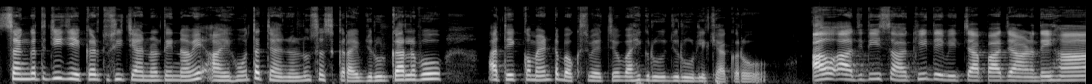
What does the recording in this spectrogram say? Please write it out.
ਸੰਗਤ ਜੀ, ਜੇਕਰ ਤੁਸੀਂ ਚੈਨਲ ਤੇ ਨਵੇਂ ਆਏ ਹੋ ਤਾਂ ਚੈਨਲ ਨੂੰ ਸਬਸਕ੍ਰਾਈਬ ਜ਼ਰੂਰ ਕਰ ਲਵੋ ਅਤੇ ਕਮੈਂਟ ਬਾਕਸ ਵਿੱਚ ਵਾਹਿਗੁਰੂ ਜ਼ਰੂਰ ਲਿਖਿਆ ਕਰੋ। ਆਓ, ਅੱਜ ਦੀ ਸਾਖੀ ਦੇ ਵਿੱਚ ਆਪਾਂ ਜਾਣਦੇ ਹਾਂ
